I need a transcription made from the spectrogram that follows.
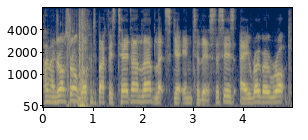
Hi, I'm Andrew Armstrong. Welcome to Backoffice Teardown Lab. Let's get into this. This is a Roborock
